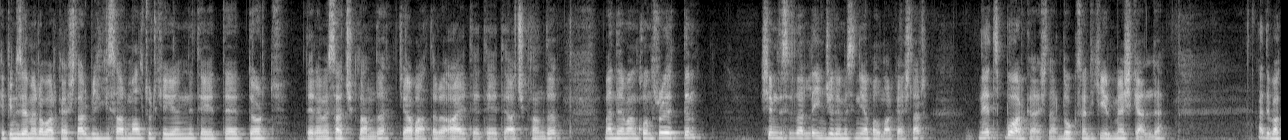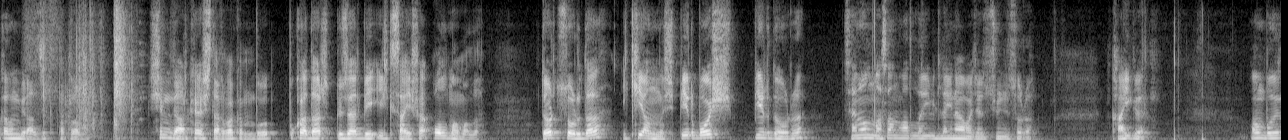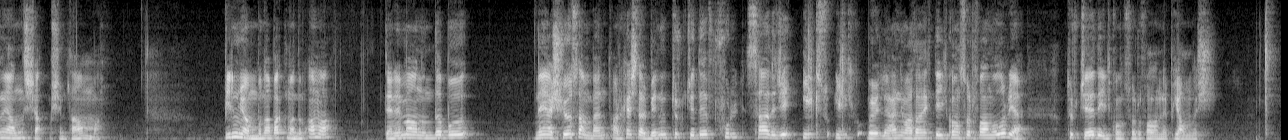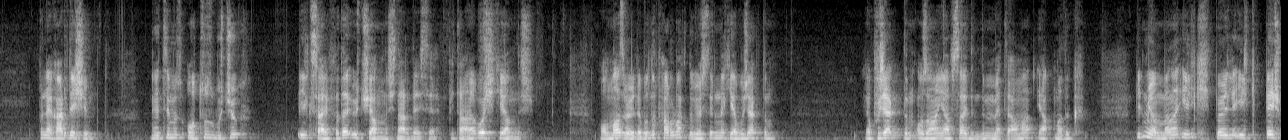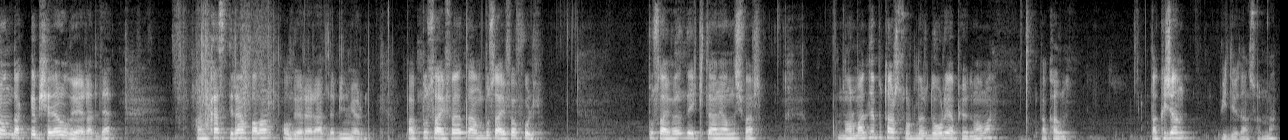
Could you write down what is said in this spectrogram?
Hepinize merhaba arkadaşlar. Bilgisayar Mal Türkiye genelinde TYT 4 denemesi açıklandı. Cevap anahtarı AYT, TYT açıklandı. Ben de hemen kontrol ettim. Şimdi sizlerle incelemesini yapalım arkadaşlar. Net bu arkadaşlar. 92-25 geldi. Hadi bakalım birazcık takılalım. Şimdi arkadaşlar bakın bu bu kadar güzel bir ilk sayfa olmamalı. 4 soruda 2 yanlış, 1 boş, 1 doğru. Sen olmasan vallahi billahi ne yapacağız 3. soru. Kaygı. Oğlum bunu yanlış yapmışım tamam mı? Bilmiyorum buna bakmadım ama deneme anında bu ne yaşıyorsam ben arkadaşlar benim Türkçe'de full sadece ilk ilk böyle hani matematikte ilk 10 soru falan olur ya. Türkçe'de de ilk 10 soru falan hep yanlış. Bu ne kardeşim? Netimiz 30 buçuk. İlk sayfada 3 yanlış neredeyse. Bir tane boş 2 yanlış. Olmaz böyle. Bunu parmakla göstermek yapacaktım. Yapacaktım. O zaman yapsaydın değil mi Mete? Ama yapmadık. Bilmiyorum bana ilk böyle ilk 5-10 dakika bir şeyler oluyor herhalde. Ankas diren falan oluyor herhalde. Bilmiyorum. Bak bu sayfa tamam bu sayfa full. Bu sayfada da iki tane yanlış var. Normalde bu tarz soruları doğru yapıyordum ama bakalım. Bakacağım videodan sonra.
